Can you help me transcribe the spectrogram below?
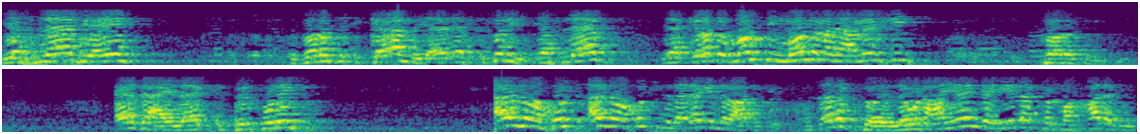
يا flap يا إيه؟ نفس الكلام sorry يا flap يا keratoplasty المهم ما نعملش paracentesis ادي علاج ال perforation قبل ما اخش قبل ما أخش في العلاج اللي بعد كده هسألك سؤال. لو العيان جاي لك في المرحلة دي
